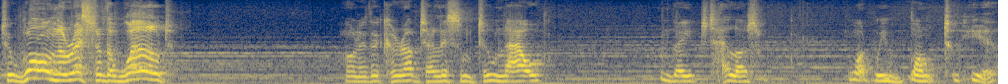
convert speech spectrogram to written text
to warn the rest of the world. Only the corrupt are listened to now. And they tell us what we want to hear.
